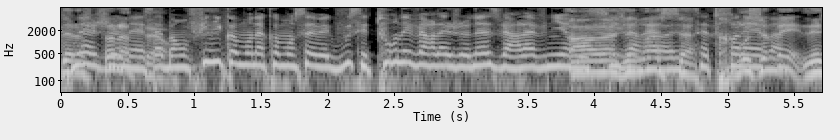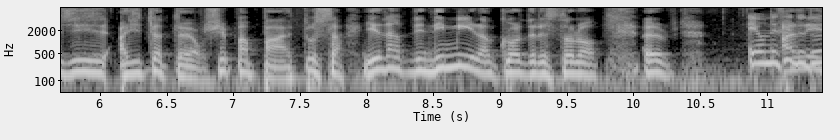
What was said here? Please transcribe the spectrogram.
des La restaurateurs. jeunesse, ah ben, on finit comme on a commencé avec vous, c'est tourner vers la jeunesse, vers l'avenir Ah, aussi, la vers euh, jeunesse, cette vous relève. savez, les agitateurs, chez papa, tout ça, il y en a des 10 000 encore de restaurants. Euh, Et on essaie de donner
